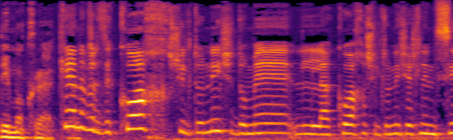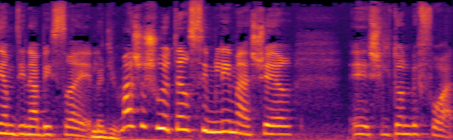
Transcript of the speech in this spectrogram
דמוקרטיות. כן, אבל זה כוח שלטוני שדומה לכוח השלטוני שיש לנשיא המדינה בישראל. בדיוק. משהו שהוא יותר סמלי מאשר שלטון בפועל.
